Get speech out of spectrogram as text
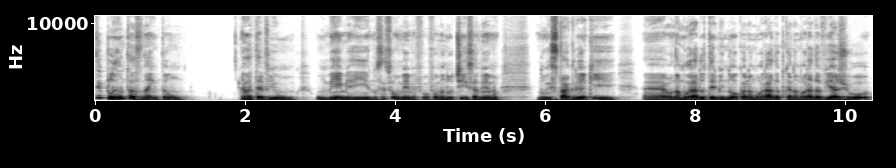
ter plantas, né? Então, eu até vi um, um meme aí, não sei se foi um meme, foi, foi uma notícia mesmo, no Instagram que é, o namorado terminou com a namorada porque a namorada viajou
